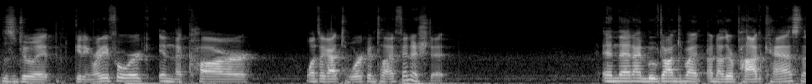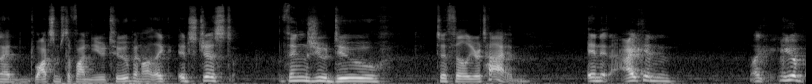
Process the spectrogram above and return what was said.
listen to it getting ready for work in the car once I got to work until I finished it. And then I moved on to my another podcast, and I watched some stuff on YouTube, and like it's just things you do to fill your time and I can like you have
